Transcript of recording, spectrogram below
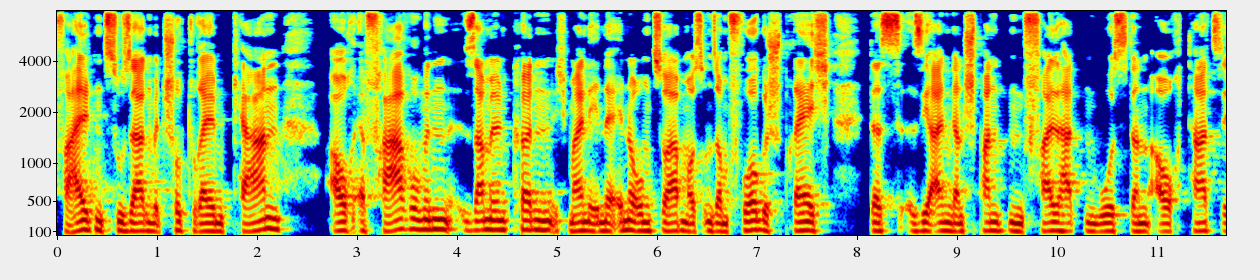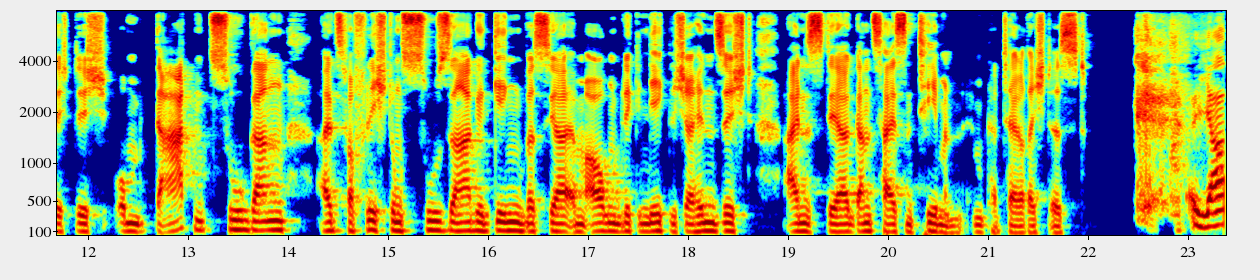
Verhaltenszusagen mit strukturellem Kern auch Erfahrungen sammeln können? Ich meine, in Erinnerung zu haben aus unserem Vorgespräch, dass sie einen ganz spannenden Fall hatten, wo es dann auch tatsächlich um Datenzugang als Verpflichtungszusage ging, was ja im Augenblick in jeglicher Hinsicht eines der ganz heißen Themen im Kartellrecht ist. Ja,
